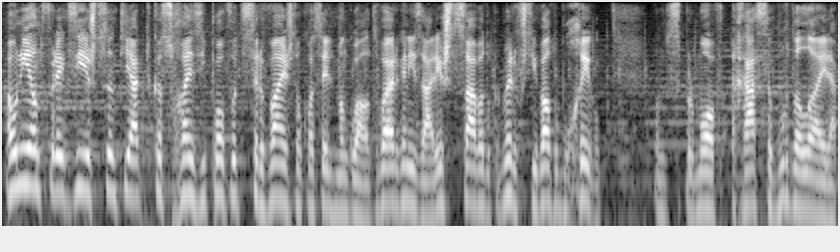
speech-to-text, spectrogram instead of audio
A União de Freguesias de Santiago de Cassorrães e Póvoa de Cervães, no Conselho de Mangualde, vai organizar este sábado o primeiro Festival do Borrego, onde se promove a raça bordaleira.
